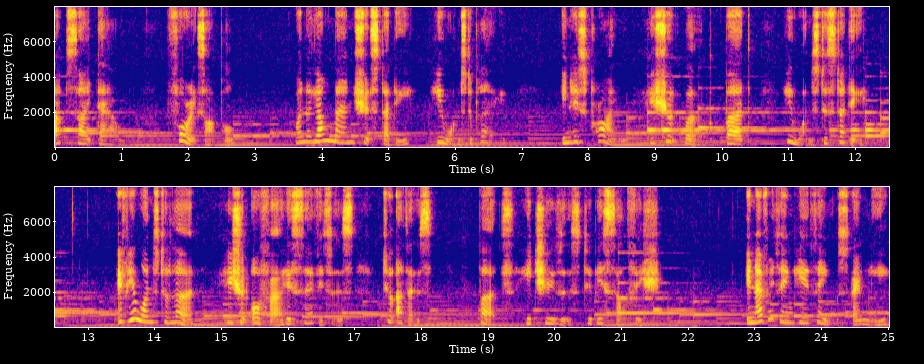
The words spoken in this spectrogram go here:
upside down. For example, when a young man should study, he wants to play. In his prime, he should work, but he wants to study. If he wants to learn, he should offer his services to others, but he chooses to be selfish. In everything, he thinks only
